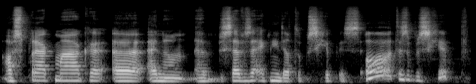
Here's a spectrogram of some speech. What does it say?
afspraak maken. Uh, en dan beseffen ze eigenlijk niet dat het op schip is. Oh, het is op een schip.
